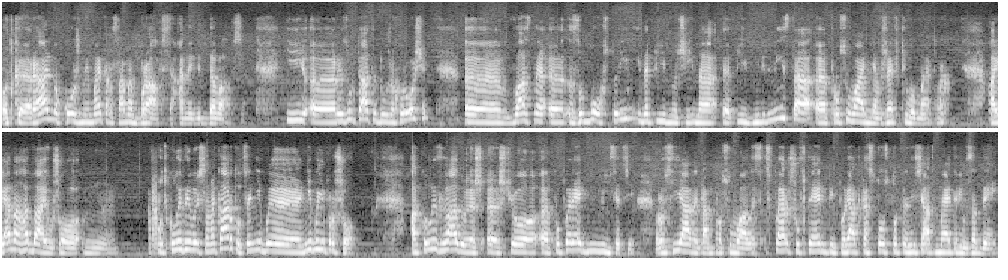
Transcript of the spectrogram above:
От реально кожний метр саме брався, а не віддавався. І результати дуже хороші. Власне, з обох сторін, і на півночі, і на півдні від міста, просування вже в кілометрах. А я нагадаю, що от коли дивишся на карту, це ніби ніби ні про що. А коли згадуєш, е, що е, попередні місяці росіяни там просувались спершу в темпі порядка 100-150 метрів за день,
